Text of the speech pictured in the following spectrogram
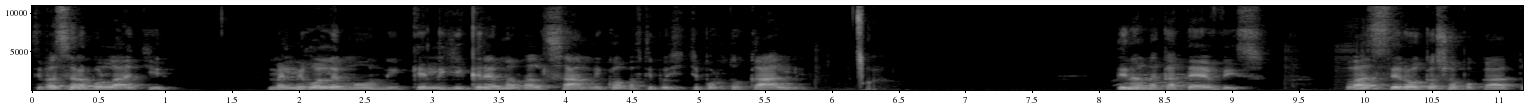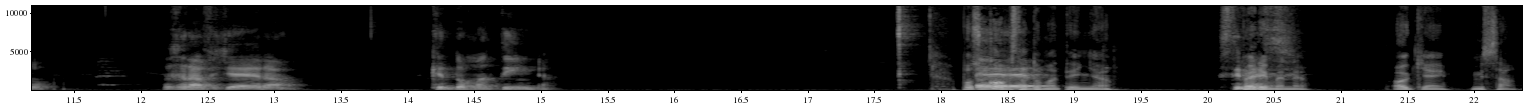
Τη βάζεις σε ένα μπολάκι με λίγο λεμόνι και λίγη κρέμα βαλσάμικο από αυτή που έχει και πορτοκάλι. Την ανακατεύεις, βάζεις τη ρόκα σου από κάτω, γραβιέρα και ντοματίνια. Πώς Ε, κόβεις τα ντοματίνια; Στη μέση. Περίμενε. Οκ, μισά.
